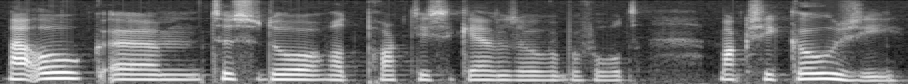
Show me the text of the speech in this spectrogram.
Maar ook ehm, tussendoor wat praktische kennis over bijvoorbeeld maxicosi.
